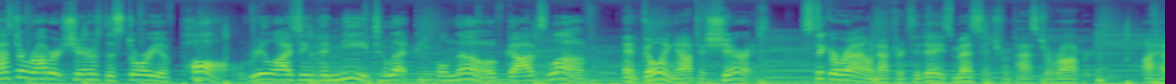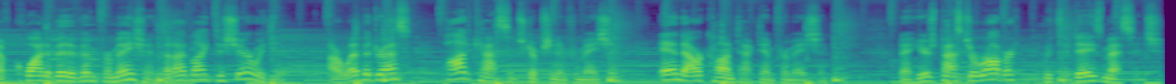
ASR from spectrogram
Pastor Robert shares the story of Paul realizing the need to let people know of God's love and going out to share it. Stick around after today's message from Pastor Robert. I have quite a bit of information that I'd like to share with you our web address, podcast subscription information, and our contact information. Now, here's Pastor Robert with today's message.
